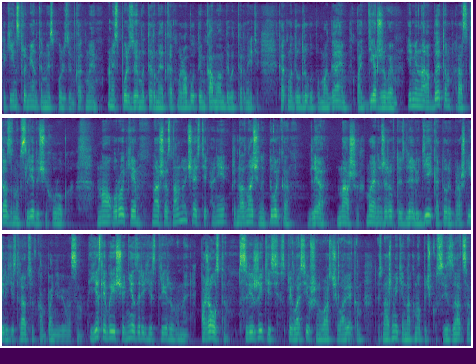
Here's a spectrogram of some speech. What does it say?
какие инструменты мы используем, как мы используем интернет, как мы работаем командой в интернете, как мы друг другу помогаем, поддерживаем. Именно об этом рассказано в следующих уроках. Но уроки нашей основной части, они предназначены только для наших менеджеров, то есть для людей, которые прошли регистрацию в компании Vivasan. Если вы еще не зарегистрированы, пожалуйста, свяжитесь с пригласившим вас человеком, то есть нажмите на кнопочку «Связаться»,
